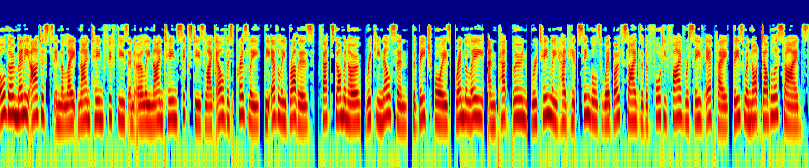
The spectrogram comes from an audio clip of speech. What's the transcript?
Although many artists in the late 1950s and early 1960s like Elvis Presley, the Everly Brothers, Fats Domino, Ricky Nelson, The Beach Boys, Brenda Lee, and Pat Boone, routinely had hit singles where both sides of the 45 received airplay, these were not double A-sides.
